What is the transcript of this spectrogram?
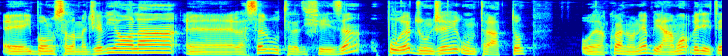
eh, i bonus alla magia viola, eh, la salute, la difesa, oppure aggiungere un tratto. Ora qua non ne abbiamo, vedete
